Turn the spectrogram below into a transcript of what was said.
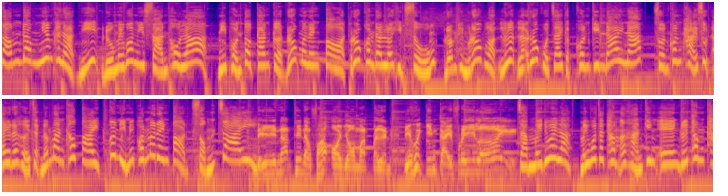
ซ้ำดำเมี่ยมขนาดนี้ รู้ไหมว่ามีสารโพล่า มีผลต่อการเกิดโรคมะเร็งปอด โรคความดันโลหิตสูง รวมถึงโรคหลอดเลือดและโรคหัวใจกับคนกินได้นะ ส่วนคนขายสุดไอระเหยจากน้ำมันเข้าไป ก็หนีไม่พ้นมะเร็งปอดสมใจ ดีนะที่นางฟ้าออยมาเตือนเดี๋ยวให้กินไก่ฟรีเลยจำไว้ด้วยล่ะ ไม่ว่าจะทำอาหารกินเองหรือทำข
